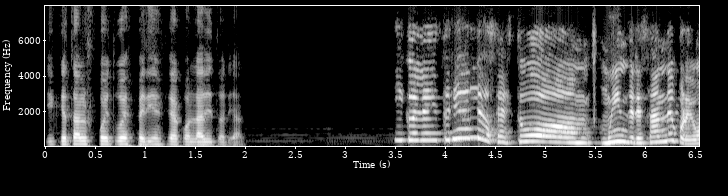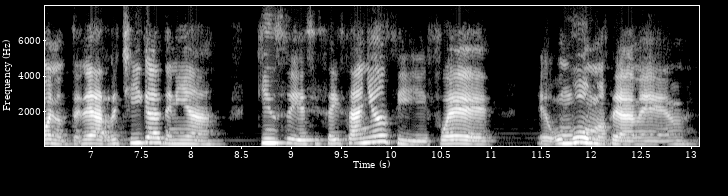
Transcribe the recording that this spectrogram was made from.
¿Y qué tal fue tu experiencia con la editorial? Y con la editorial, o sea, estuvo muy interesante porque, bueno, era re chica, tenía 15, 16 años y fue eh, un boom, o sea, me,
